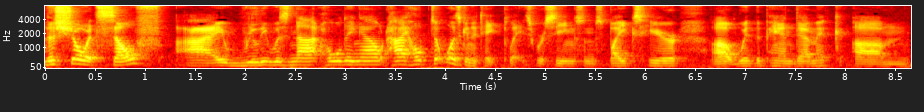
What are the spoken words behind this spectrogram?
this show itself, I really was not holding out high hopes it was going to take place. We're seeing some spikes here uh, with the pandemic um,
